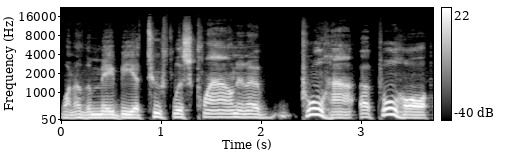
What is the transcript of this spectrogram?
One of them may be a toothless clown in a pool, ha- a pool hall,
